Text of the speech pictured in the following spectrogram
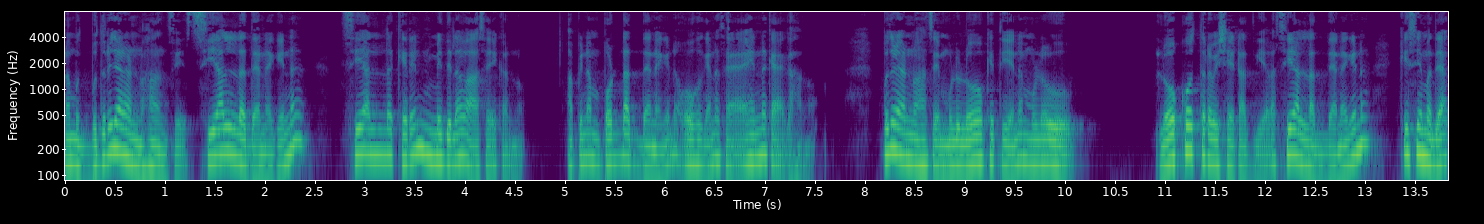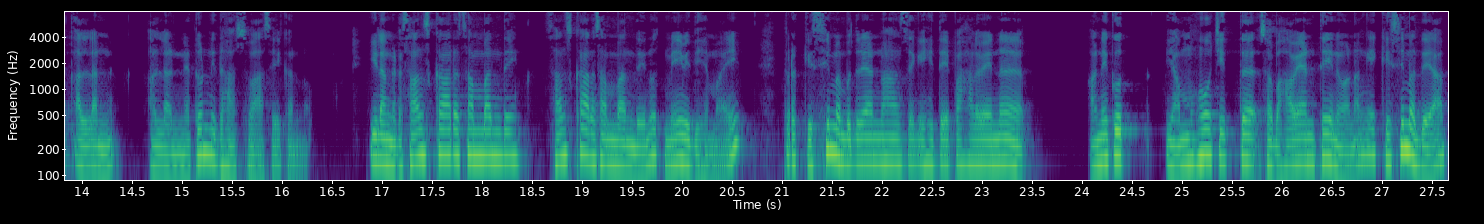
නමුත් බුදුරජාණන් වහන්සේ සියල්ල දැනගෙන සියල්ල කෙරෙන් මිදලා වාසය කරනවා. අපි නම් පොඩ්ඩක් දැනගෙන ඕක ගැන සෑහෙන්න කෑ ගහනවා. බුදුරජාණන් වහන්සේ මුළු ලෝකේ තියෙන මුළු ලෝකෝත්තර විශේෂයටත් ගියලා සියල්ලක් දැනගෙන කිසිම දෙයක් අල්ලන්න අල්ලන්නේ නැතුව නිදහස් වාසය කරනවා. ඊළඟට සංස්කාර සම්බන්ධයෙන් සංස්කාර සම්බන්ධයෙන්ුත් මේ විදිහමයි. ඒතර කිසිම බුදුරජාන් වහන්සේගේ හිතේ පහළ වෙන අනිකුත් යම් හෝ චිත්ත ස්වභාවයන් තේනවා නම් ඒ කිසිම දෙයක්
